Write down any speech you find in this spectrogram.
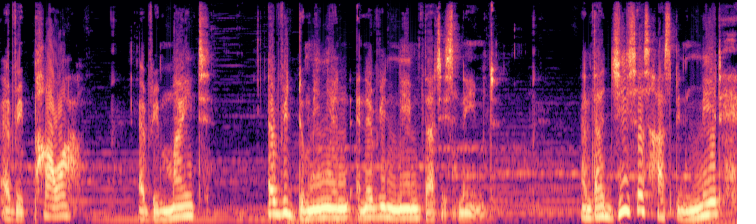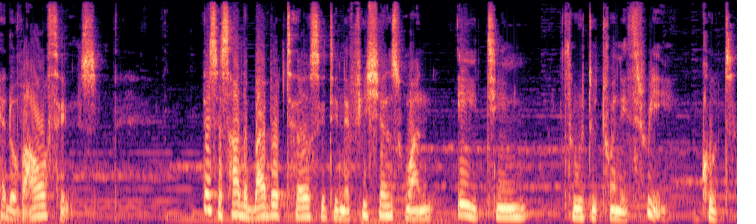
every power, every might, every dominion and every name that is named. And that Jesus has been made head of all things this is how the Bible tells it in Ephesians 1 18 through to 23. Quote,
